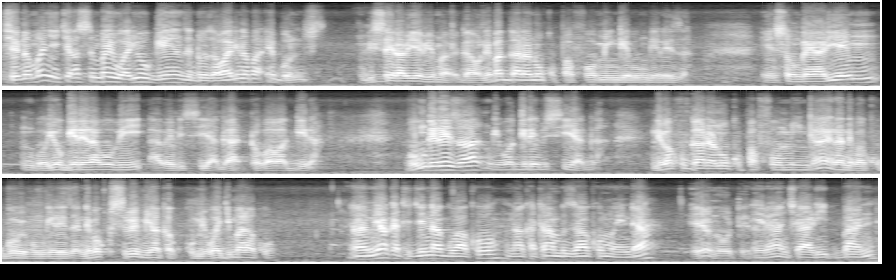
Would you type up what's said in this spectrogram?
Kyenamanyi ekyasembayo wali ogenze ndowooza walina ba ebons biseera bye ebyemabegaawo ne bagana n'okupafominga ebungereza ensonga yali emu ng'oyogerera bubi ab'ebisiyaga tobawagira. Bungereza ng'ewagira ebisiyaga ne bakugaana n'okupafominga era ne bakugoba ebungereza ne bakusiba emyaka kumi wagimalako emyaka teginagwako nakatambuzaako mwenda. Eyo nootera era nkyali band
